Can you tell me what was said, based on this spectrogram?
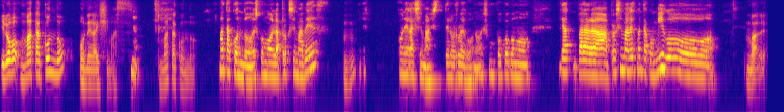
Y luego, mata kondo o negaishimasu. Mm. Mata kondo. Mata kondo es como la próxima vez Ujú. o negashimas, te lo ruego, ¿no? Es un poco como ya para la próxima vez cuenta conmigo o Vale.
